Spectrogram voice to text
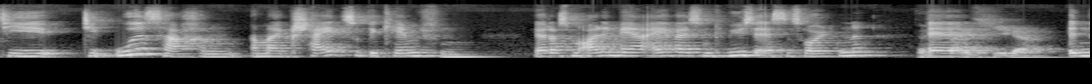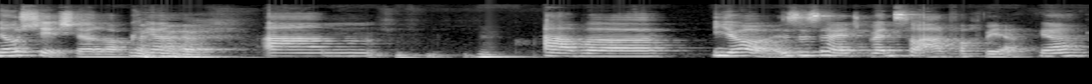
die, die Ursachen einmal gescheit zu bekämpfen. Ja, dass wir alle mehr Eiweiß und Gemüse essen sollten. Das äh, weiß jeder. No shit, Sherlock. Ja. ähm, aber ja, es ist halt, wenn es so einfach wäre. Ja?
